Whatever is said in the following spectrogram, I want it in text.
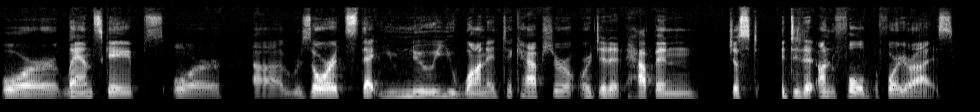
or landscapes or uh, resorts that you knew you wanted to capture, or did it happen just? Did it unfold before your eyes?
